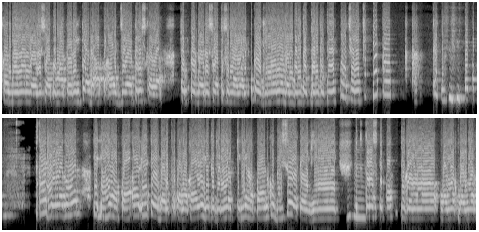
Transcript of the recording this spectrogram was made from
kandungan dari suatu materi itu ada apa aja terus kayak struktur dari suatu senyawa itu kayak gimana dan bentuk-bentuknya itu lucu-lucu itu Kayak dilihat-lihat, ih ini apaan? Ini kayak baru pertama kali gitu dilihat, ini apaan? Kok bisa ya kayak gini? Itu Terus kita juga mengenal banyak-banyak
